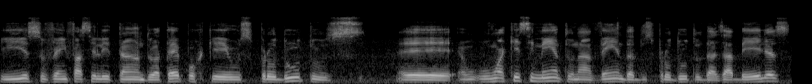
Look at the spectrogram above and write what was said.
e isso vem facilitando até porque os produtos é, um aquecimento na venda dos produtos das abelhas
